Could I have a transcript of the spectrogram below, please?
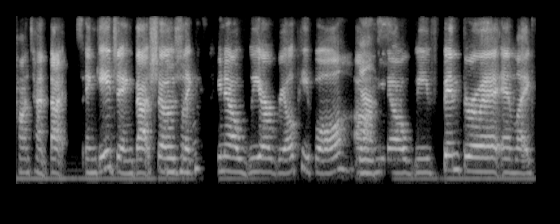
content that's engaging that shows mm-hmm. like you know we are real people um yes. you know we've been through it and like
